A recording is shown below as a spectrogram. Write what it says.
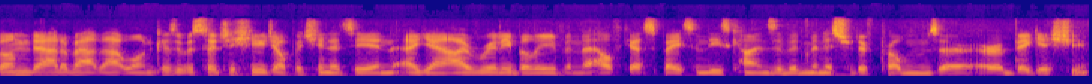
bummed out about that one because it was such a huge opportunity. And again, I really believe in the healthcare space, and these kinds of administrative problems are, are a big issue.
